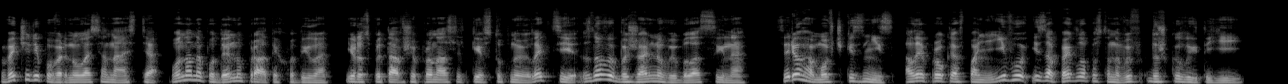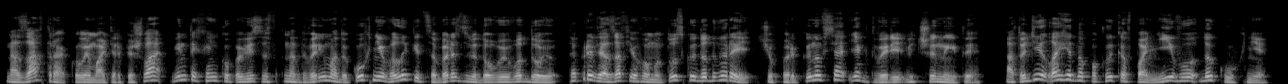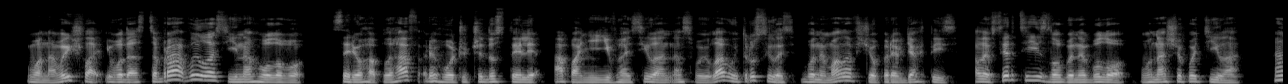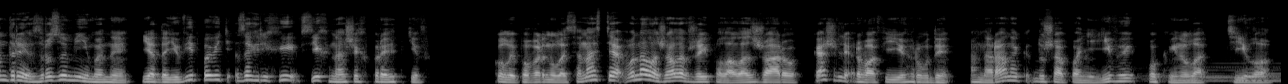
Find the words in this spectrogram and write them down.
Ввечері повернулася Настя, вона на поденну прати ходила і, розпитавши про наслідки вступної лекції, знову безжально вибила сина. Серега мовчки зніс, але прокляв пані Євгу і запекло постановив дошколити їй. На завтра, коли матір пішла, він тихенько повісив над дверима до кухні великий цеберець з льодовою водою та прив'язав його мотузкою до дверей, щоб перекинувся, як двері відчинити. А тоді лагідно покликав пані Євгу до кухні. Вона вийшла, і вода з цебра вилилась їй на голову. Серега плигав, регочучи до стелі, а пані Євга сіла на свою лаву і трусилась, бо не мала в що перевдягтись. Але в серці її злоби не було, вона шепотіла. Андре, зрозумій мене, я даю відповідь за гріхи всіх наших предків. Коли повернулася Настя, вона лежала вже й палала з жару, кашель рвав її груди, а на ранок душа пані Ївги покинула тіло.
